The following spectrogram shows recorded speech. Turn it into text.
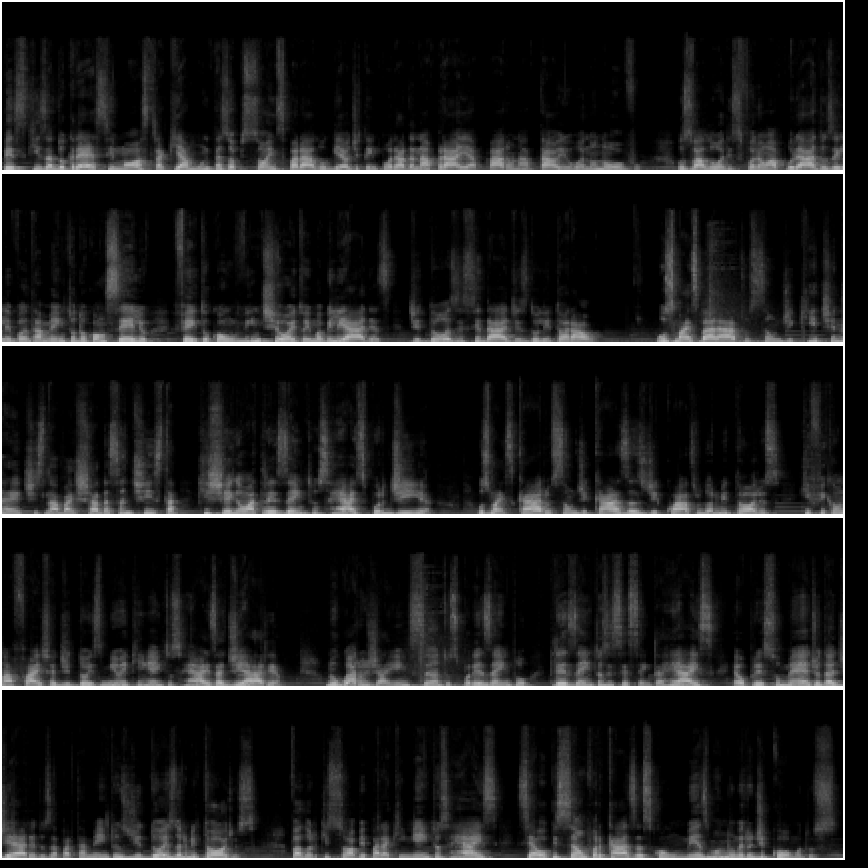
Pesquisa do Cresce mostra que há muitas opções para aluguel de temporada na praia para o Natal e o Ano Novo. Os valores foram apurados em levantamento do Conselho, feito com 28 imobiliárias de 12 cidades do litoral. Os mais baratos são de kitnets na Baixada Santista, que chegam a 300 reais por dia. Os mais caros são de casas de quatro dormitórios, que ficam na faixa de R$ 2.500 a diária. No Guarujá e em Santos, por exemplo, 360 reais é o preço médio da diária dos apartamentos de dois dormitórios, valor que sobe para 500 reais se a opção for casas com o mesmo número de cômodos.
